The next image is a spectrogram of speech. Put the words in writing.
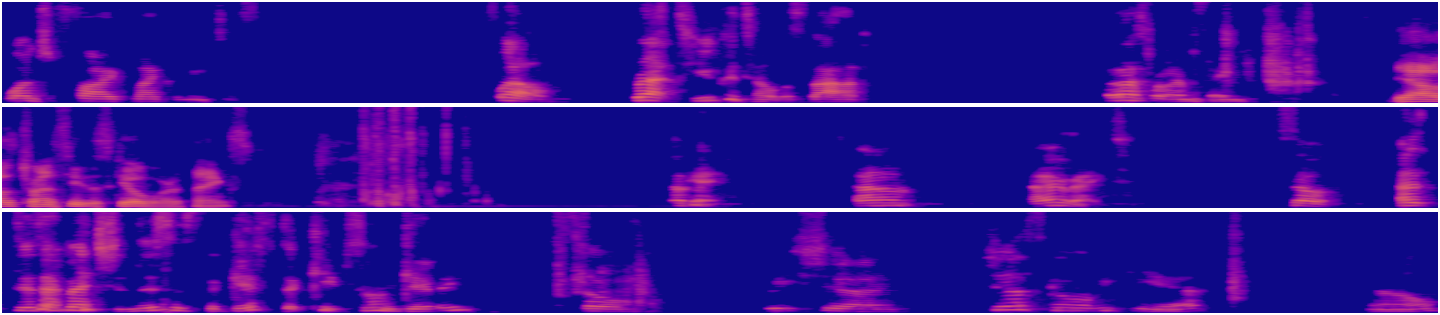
one to five micrometers. Well, Brett, you could tell us that. But that's what I'm saying. Yeah, I was trying to see the scale bar, thanks. Okay, um, all right. So uh, did I mention this is the gift that keeps on giving? So we should just go over here now.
